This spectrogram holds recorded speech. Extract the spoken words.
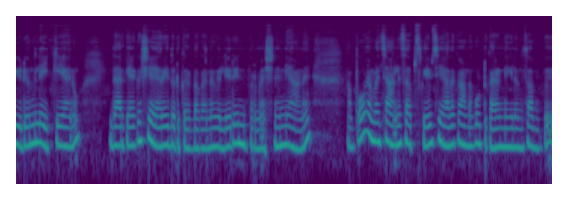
വീഡിയോ ഒന്ന് ലൈക്ക് ചെയ്യാനും ഇതാർക്കെങ്കിലൊക്കെ ഷെയർ ചെയ്ത് കൊടുക്കുക കേട്ടോ കാരണം വലിയൊരു ഇൻഫർമേഷൻ തന്നെയാണ്. അപ്പോൾ നമ്മുടെ ചാനൽ സബ്സ്ക്രൈബ് ചെയ്യാതെ കാണുന്ന കൂട്ടുകാരുണ്ടെങ്കിൽ ഒന്ന് സബ്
